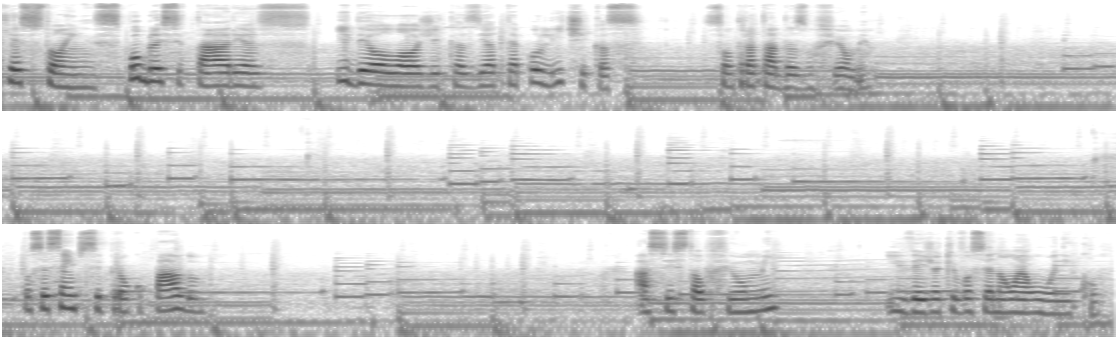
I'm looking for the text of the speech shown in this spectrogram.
Questões publicitárias, ideológicas e até políticas são tratadas no filme. Você sente-se preocupado? Assista ao filme e veja que você não é o único.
